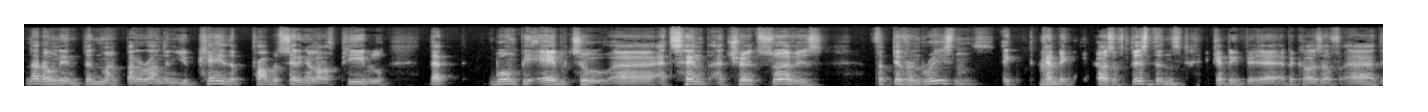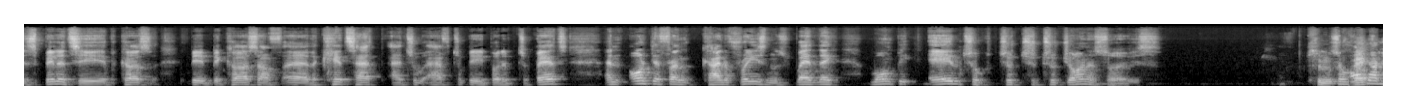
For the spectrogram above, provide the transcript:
not only in Denmark but around in UK, they're probably setting a lot of people that won't be able to uh, attend a church service for different reasons. It can mm-hmm. be because of distance, it can be uh, because of uh, disability, because because of uh, the kids had, had to have to be put to bed and all different kind of reasons where they won't be able to to to, to join a service so, so why not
